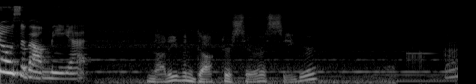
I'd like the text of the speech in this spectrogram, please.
knows about me yet. Not even Dr. Sara Seager? Nope.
